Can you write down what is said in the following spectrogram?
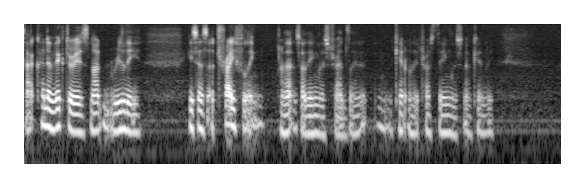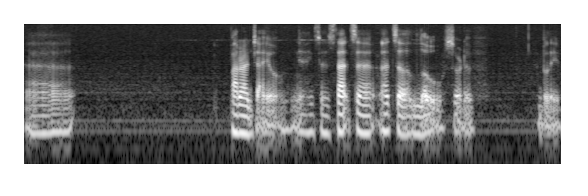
That kind of victory is not really, he says, a trifling, or that's how the English translate it. We can't really trust the English now, can we? Uh, parajayo. Yeah, he says that's a that's a low sort of, I believe.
